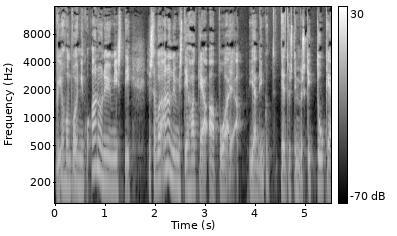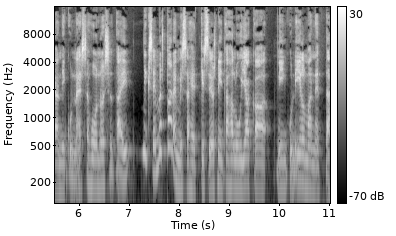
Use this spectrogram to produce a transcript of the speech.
johon voi niin kuin anonyymisti, josta voi anonyymisti hakea apua ja, ja niin kuin tietysti myöskin tukea niin kuin näissä huonoissa tai miksei myös paremmissa hetkissä, jos niitä haluaa jakaa niin kuin ilman, että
